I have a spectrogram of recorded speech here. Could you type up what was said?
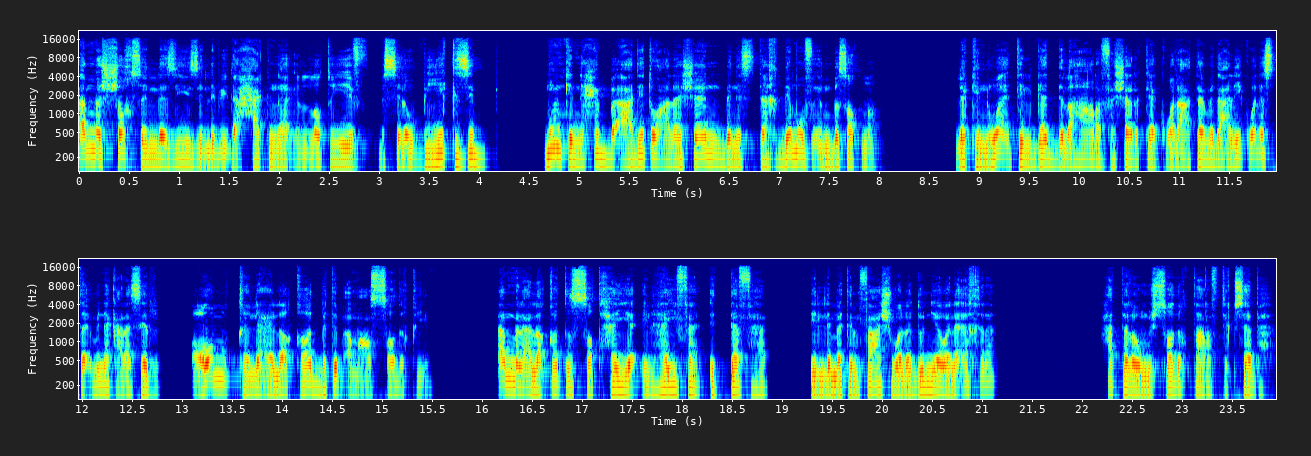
أما الشخص اللذيذ اللي بيضحكنا اللطيف بس لو بيكذب ممكن نحب قعدته علشان بنستخدمه في انبساطنا. لكن وقت الجد لا هعرف أشاركك ولا أعتمد عليك ولا أستأمنك على سر. عمق العلاقات بتبقى مع الصادقين. أما العلاقات السطحية الهايفة التافهة اللي ما تنفعش ولا دنيا ولا آخرة حتى لو مش صادق تعرف تكسبها.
